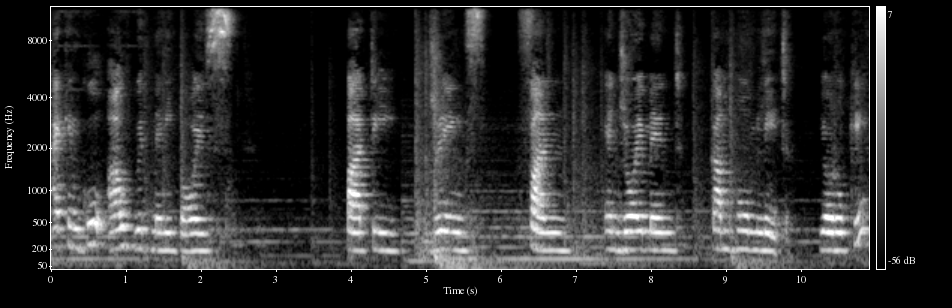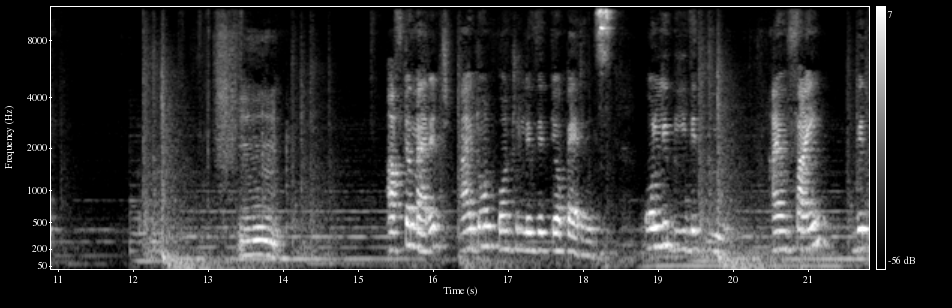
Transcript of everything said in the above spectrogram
I can go out with many boys, party, drinks, fun, enjoyment, come home late. You're okay? Hmm. After marriage, I don't want to live with your parents, only be with you. I am fine with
